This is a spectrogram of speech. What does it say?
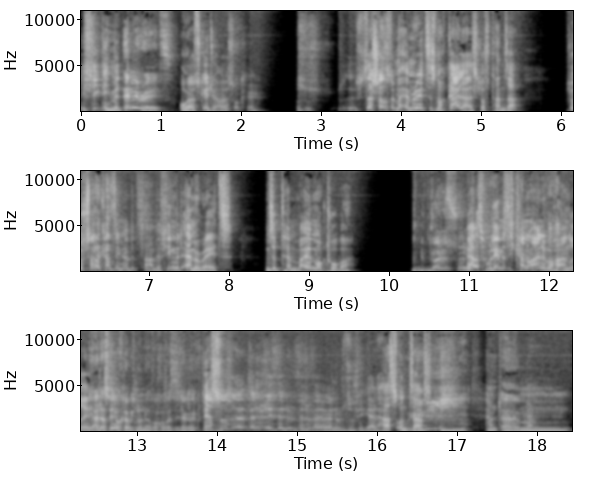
Ich flieg nicht mit. Emirates. Oh, das geht ja, das ist okay. Das ist, Sascha sagt immer, Emirates ist noch geiler als Lufthansa. Lufthansa kannst du nicht mehr bezahlen. Wir fliegen mit Emirates. Im September, äh, im Oktober. Würdest du Ja, das Problem ist, ich kann nur eine Woche, André. Ja, das wäre auch, glaube ich, nur eine Woche, was ich da geguckt Ja, das ist, äh, wenn, du, dich- wenn, du, wenn, du, wenn du so viel Geld hast und sagst. Ui. Und, Ähm,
